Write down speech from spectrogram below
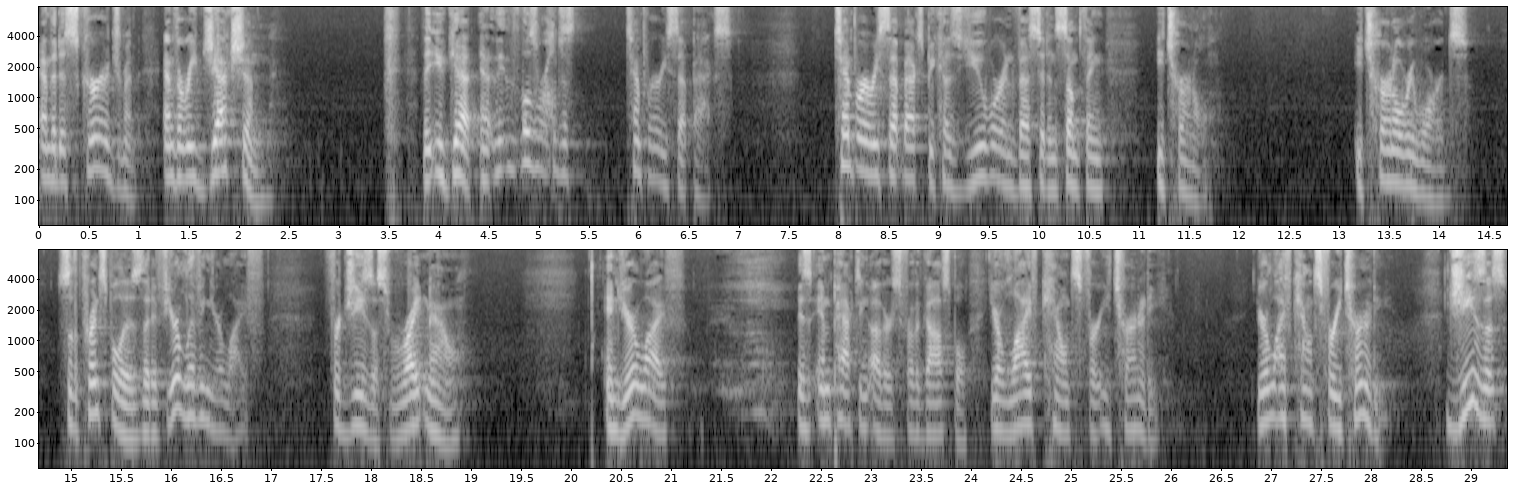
and the discouragement and the rejection that you get, those were all just temporary setbacks. Temporary setbacks because you were invested in something eternal, eternal rewards. So the principle is that if you're living your life for Jesus right now, and your life is impacting others for the gospel. Your life counts for eternity. Your life counts for eternity. Jesus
